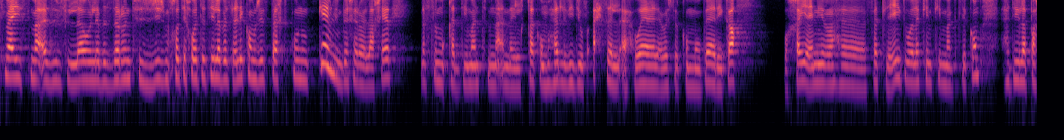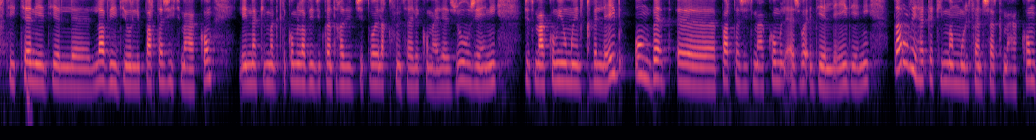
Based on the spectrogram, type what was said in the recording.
ايتما ايتما أزول في الله لاباس دارون في الجيج. مخوتي خواتاتي لاباس عليكم. جيسبر تكونوا كاملين بخير وعلى خير. نفس المقدمة نتمنى أن يلقاكم هذا الفيديو في أحسن الأحوال. عواشركم مباركة. واخا يعني راه فات العيد ولكن كما قلت لكم هذه la partie الثانية ديال la vidéo اللي partagيت معكم لأن كما قلت لكم la vidéo كانت غادي تجي طويلة قسمتها لكم على جوج يعني جيت معكم يومين قبل العيد ومن بعد آه partagيت معكم الأجواء ديال العيد. يعني ضروري هكا كما مولفة نشارك معكم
